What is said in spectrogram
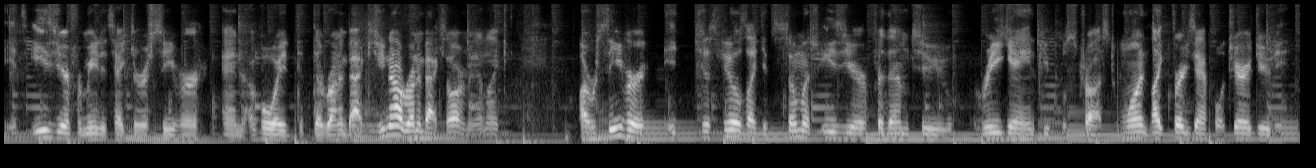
it's easier for me to take the receiver and avoid the running back because you know how running backs are, man. Like a receiver, it just feels like it's so much easier for them to regain people's trust. One, like for example, Jerry Jeudy.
